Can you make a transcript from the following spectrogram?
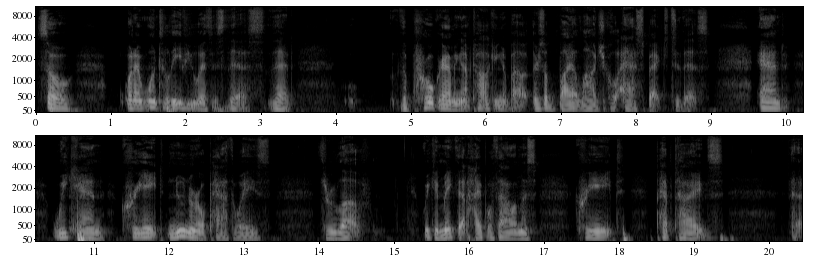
So, what I want to leave you with is this that the programming I'm talking about, there's a biological aspect to this. And we can create new neural pathways through love. We can make that hypothalamus create peptides uh,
